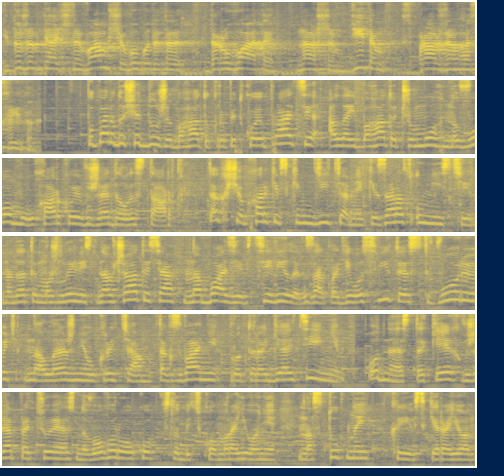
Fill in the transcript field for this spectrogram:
і дуже вдячний вам, що ви будете дарувати нашим дітям справжню освіту. Попереду ще дуже багато кропіткої праці, але й багато чому новому у Харкові вже дали старт. Так, щоб харківським дітям, які зараз у місті, надати можливість навчатися на базі вцілілих закладів освіти, створюють належні укриття, так звані протирадіаційні. Одне з таких вже працює з нового року в Слобідському районі. Наступний Київський район.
